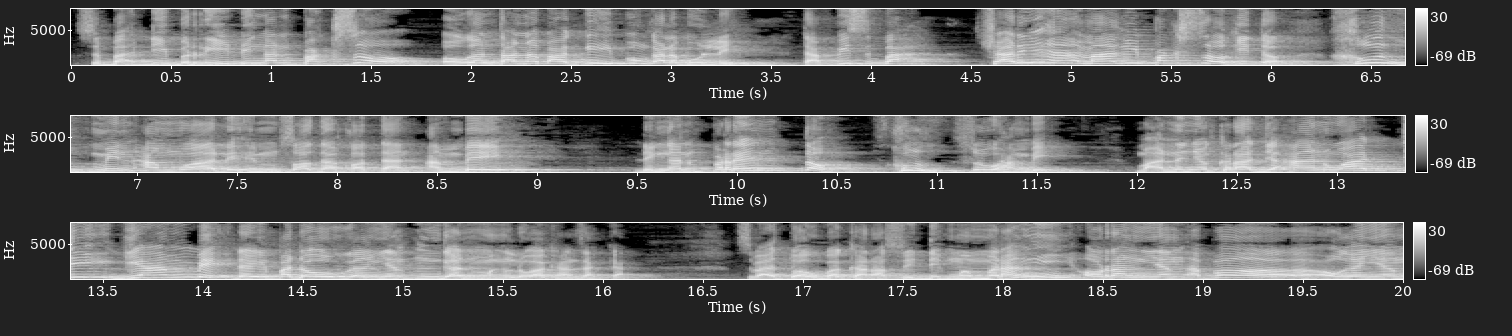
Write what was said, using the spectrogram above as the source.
Sebab diberi dengan paksa. Orang tak nak bagi pun kalau boleh. Tapi sebab syariat mari paksa kita. Khudh min amwalihim sadaqatan. Ambil dengan perintah. Khudh suruh ambil. Maknanya kerajaan wajib dia ambil daripada orang yang enggan mengeluarkan zakat. Sebab tu Abu Bakar As-Siddiq memerangi orang yang apa orang yang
